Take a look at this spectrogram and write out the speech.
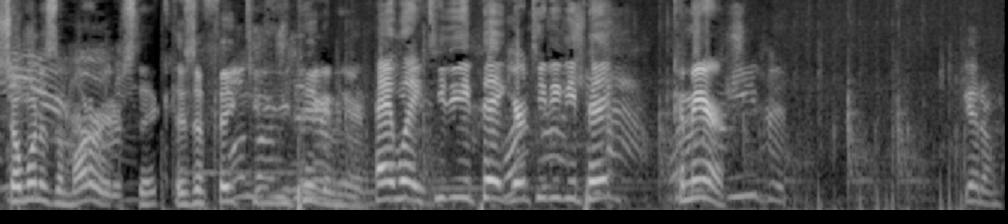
Someone is a moderator stick. There's a fake TTT pig in here. Hey, wait, TTT Pig, you're TTT Pig? Come here. Get him.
